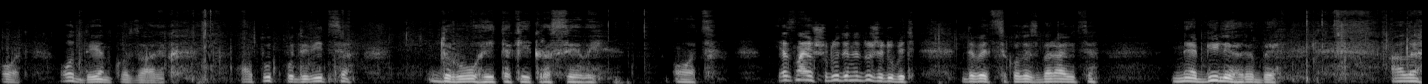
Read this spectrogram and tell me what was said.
От, один козарик. А тут подивіться, другий такий красивий. От. Я знаю, що люди не дуже люблять дивитися, коли збираються не білі гриби, але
